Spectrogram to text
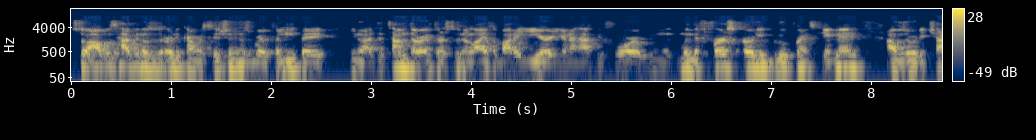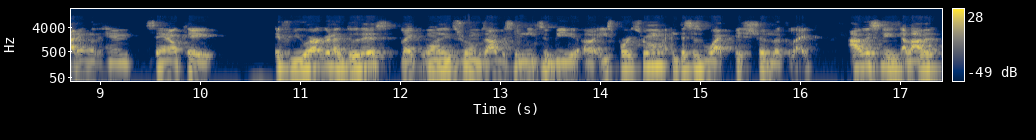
So I was having those early conversations with Felipe, you know, at the time director of student life, about a year, year and a half before, when the first early blueprints came in, I was already chatting with him, saying, okay, if you are gonna do this, like one of these rooms obviously needs to be a esports room, and this is what it should look like. Obviously, a lot of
